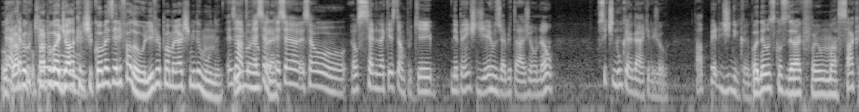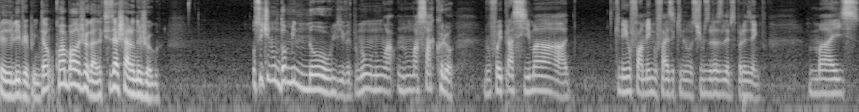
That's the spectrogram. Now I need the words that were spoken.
O, É, próprio, o próprio o- Guardiola criticou, mas ele falou: o Liverpool é o melhor time do mundo. Exato, esse, é, esse, é, esse é o, é o cerne da questão, porque independente de erros de arbitragem ou não, o City nunca ia ganhar aquele jogo. Tava perdido em campo. Podemos considerar que foi um massacre do Liverpool, então? Com a bola jogada, o que vocês acharam do jogo? O City não dominou o Liverpool, não, não, não massacrou. Não foi pra cima que nem o Flamengo faz aqui nos times brasileiros, por exemplo. Mas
